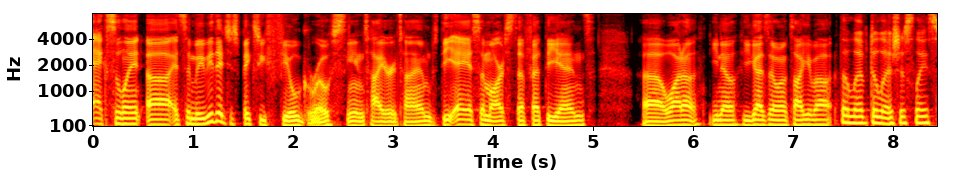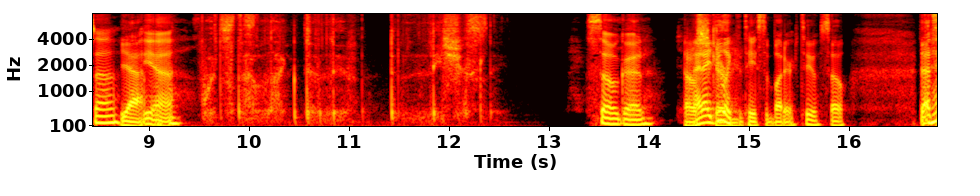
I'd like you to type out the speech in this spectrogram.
excellent. Uh, it's a movie that just makes you feel gross the entire time. The ASMR stuff at the end. Uh, why don't you know? You guys know what I'm talking about? the live deliciously stuff. Yeah. Yeah. Wouldst thou like to live deliciously? So good. That was and I do like the taste of butter too. So that's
